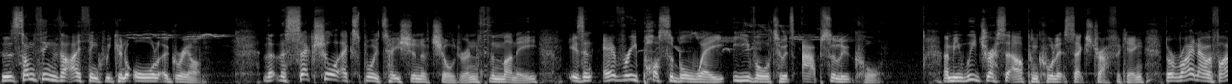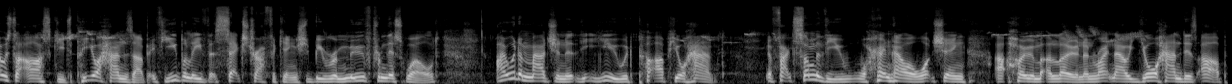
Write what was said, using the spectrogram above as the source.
There's something that I think we can all agree on. That the sexual exploitation of children for the money is in every possible way evil to its absolute core. I mean, we dress it up and call it sex trafficking, but right now, if I was to ask you to put your hands up if you believe that sex trafficking should be removed from this world, I would imagine that you would put up your hand. In fact, some of you right now are watching at home alone, and right now your hand is up,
